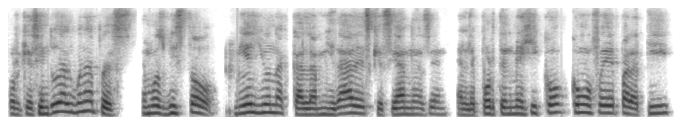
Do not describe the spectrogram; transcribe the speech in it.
Porque sin duda alguna, pues hemos visto mil y una calamidades que se hacen en el deporte en México. ¿Cómo fue para ti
